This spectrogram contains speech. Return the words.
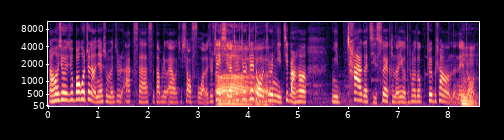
然后就就包括这两年什么就是 XSWL 就笑死我了，就这些，就就这种啊就是你基本上你差个几岁，可能有的时候都追不上的那种。嗯。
